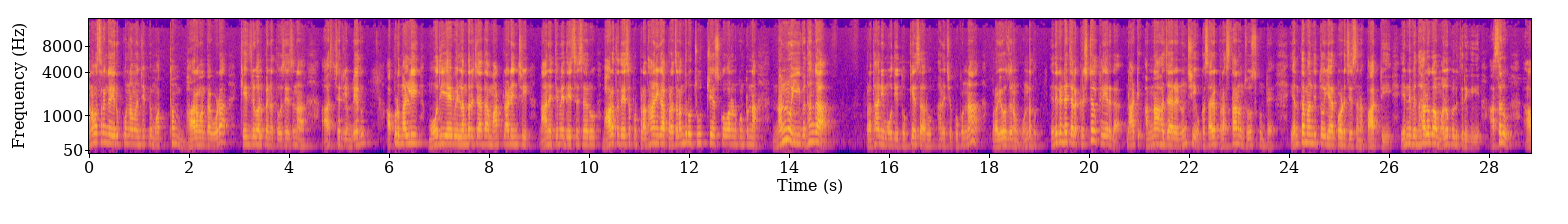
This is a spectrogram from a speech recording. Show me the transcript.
అనవసరంగా ఇరుక్కున్నామని చెప్పి మొత్తం భారం అంతా కూడా కేజ్రీవాల్ పైన తోసేసిన ఆశ్చర్యం లేదు. అప్పుడు మళ్ళీ మోదీయే వీళ్ళందరి చేత మాట్లాడించి నా నెత్తి మీద భారతదేశపు ప్రధానిగా ప్రజలందరూ చూజ్ చేసుకోవాలనుకుంటున్న నన్ను ఈ విధంగా ప్రధాని మోదీ తొక్కేశారు అని చెప్పుకున్నా ప్రయోజనం ఉండదు. ఎందుకంటే చాలా క్రిస్టల్ క్లియర్గా నాటి అన్నా హజారే నుంచి ఒకసారి ప్రస్థానం చూసుకుంటే ఎంతమందితో ఏర్పాటు చేసిన పార్టీ ఎన్ని విధాలుగా మలుపులు తిరిగి అసలు ఆ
